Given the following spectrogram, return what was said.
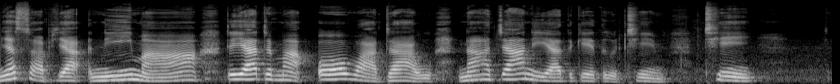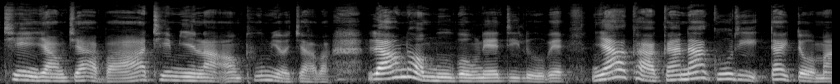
မြတ်စွာဘုရားအနီးမှာတရားဓမ္မဩဝါဒကိုနာကြားနေရတဲ့ကဲ့သို့ထင်ထင် ထင်ရောင်ကြပါထင်မြင်လာအောင်ဖူးမြော်ကြပါလောင်းတော်မူပုံနဲ့ဒီလိုပဲညခါကန္နာဂုရီတိုက်တော်မှာ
